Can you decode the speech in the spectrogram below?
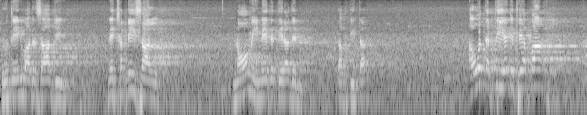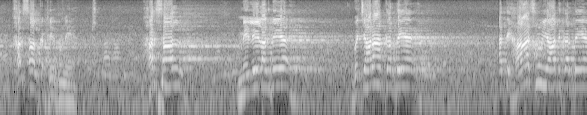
ਗੁਰੂ ਤੇਗ ਬਹਾਦਰ ਸਾਹਿਬ ਜੀ ਨੇ 26 ਸਾਲ 9 ਮਹੀਨੇ ਤੇ 13 ਦਿਨ ਤਪ ਕੀਤਾ। ਆ ਉਹ ਧਰਤੀ ਹੈ ਜਿੱਥੇ ਆਪਾਂ ਹਰ ਸਾਲ ਇਕੱਠੇ ਹੁੰਨੇ ਹਾਂ ਹਰ ਸਾਲ ਮੇਲੇ ਲੱਗਦੇ ਆ, ਵਿਚਾਰਾਂ ਕਰਦੇ ਆ, ਇਤਿਹਾਸ ਨੂੰ ਯਾਦ ਕਰਦੇ ਆ।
